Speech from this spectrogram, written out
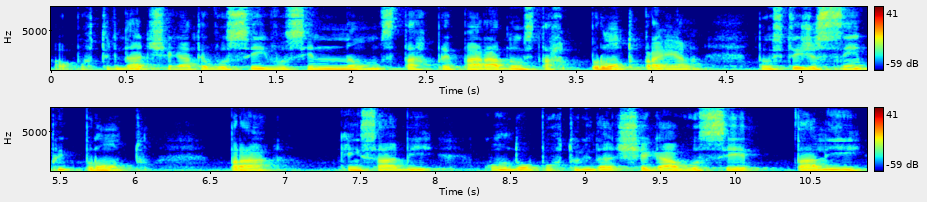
a oportunidade chegar até você e você não estar preparado, não estar pronto para ela. Então esteja sempre pronto para, quem sabe, quando a oportunidade chegar, você tá ali,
